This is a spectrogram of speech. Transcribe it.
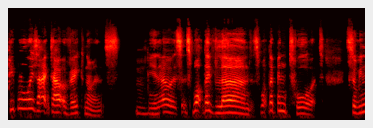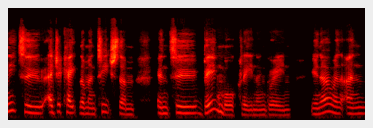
people always act out of ignorance mm-hmm. you know? It's, it's what they've learned it's what they've been taught so we need to educate them and teach them into being more clean and green you know, and and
